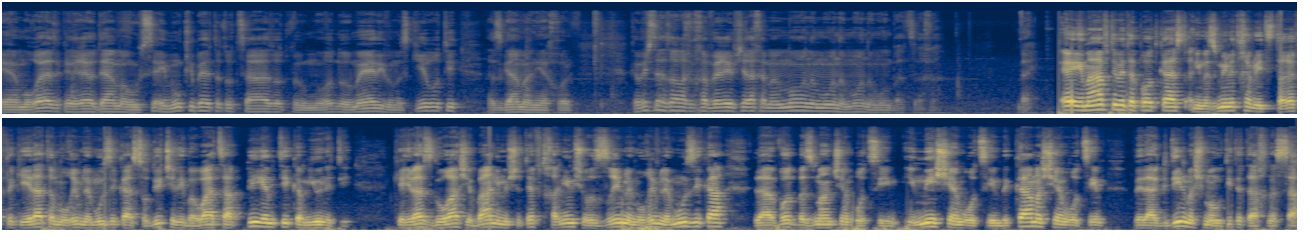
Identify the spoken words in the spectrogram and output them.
אה, המורה הזה כנראה יודע מה הוא עושה, אם הוא קיבל את התוצאה הזאת והוא מאוד דומה לי ומזכיר אותי, אז גם אני יכול. מקווה שזה יעזור לכם חברים, שיהיה לכם המון המון המון המון בהצלחה. היי, hey, אם אהבתם את הפודקאסט, אני מזמין אתכם להצטרף לקהילת המורים למוזיקה הסודית שלי בוואטסאפ, PMT Community. קהילה סגורה שבה אני משתף תכנים שעוזרים למורים למוזיקה לעבוד בזמן שהם רוצים, עם מי שהם רוצים, בכמה שהם רוצים, ולהגדיל משמעותית את ההכנסה.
